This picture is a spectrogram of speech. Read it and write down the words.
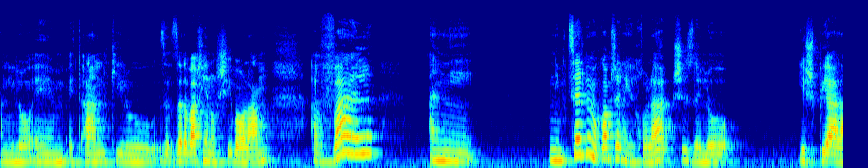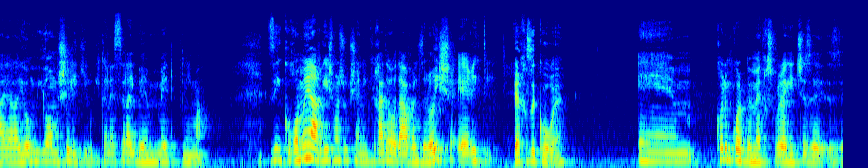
אני לא um, אטען, כאילו, זה, זה הדבר הכי אנושי בעולם, אבל אני נמצאת במקום שאני יכולה שזה לא ישפיע עליי, על היום-יום שלי, כאילו, ייכנס אליי באמת פנימה. זה יגרום לי להרגיש משהו כשאני אקרא את ההודעה, אבל זה לא יישאר איתי. איך זה קורה? Um, קודם כל, באמת חשוב להגיד שזה, זה,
